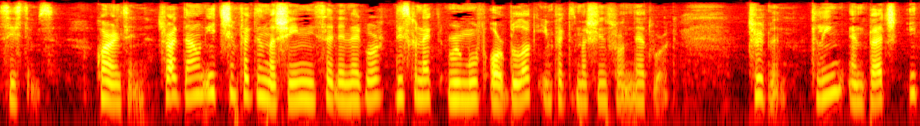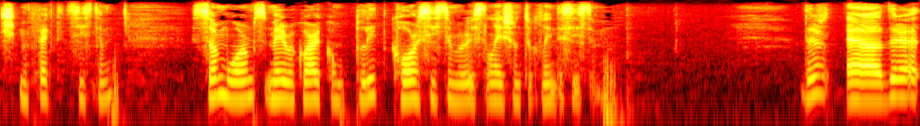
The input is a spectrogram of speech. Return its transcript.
systems. Quarantine. Track down each infected machine inside the network, disconnect, remove, or block infected machines from the network. Treatment. Clean and patch each infected system. Some worms may require complete core system reinstallation to clean the system. There's, uh, there,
